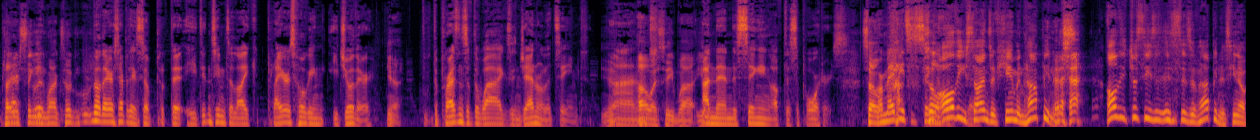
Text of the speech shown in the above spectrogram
Players singing, uh, wags hugging. No, they're separate things. So p- the, he didn't seem to like players hugging each other. Yeah. The presence of the wags in general, it seemed. Yeah. And, Oh, I see. Wow, yeah. And then the singing of the supporters. So, or maybe it's singing so of all the these players. signs of human happiness, all these just these instances of happiness. You know,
